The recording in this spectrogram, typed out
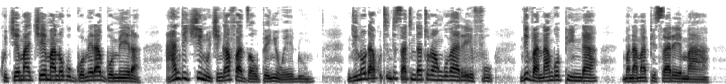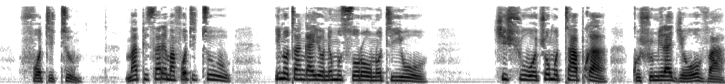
kuchema-chema nokugomera gomera handi chinhu chingafadza upenyu hwedu. Ndinoda kuti ndisati ndatora nguva refu ndibva ndangopinda muna mapisarema 42 mapisarema 42 inotanga iyo nemusoro unoti iwo chishuwo chomutapwa kushumira jehovha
